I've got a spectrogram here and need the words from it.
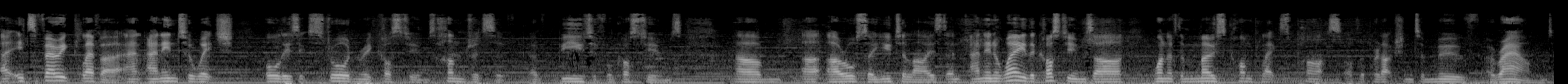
uh, it's very clever and, and into which all these extraordinary costumes, hundreds of, of beautiful costumes, um, are, are, also utilized. And, and in a way, the costumes are one of the most complex parts of the production to move around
